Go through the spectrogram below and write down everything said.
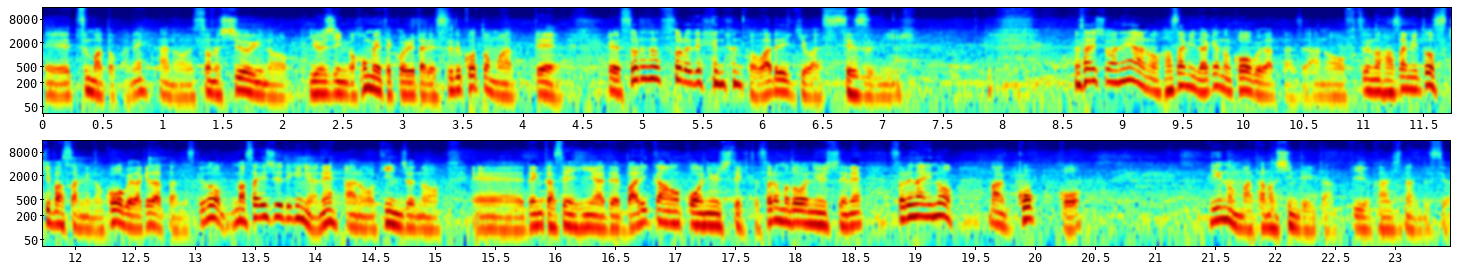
えー、妻とかねあのその周囲の友人が褒めてくれたりすることもあって、えそれはそれでなんか悪い気はせずに。最初はねあのハサミだけの工具だったんですよ。あの普通のハサミとすきばさみの工具だけだったんですけど、まあ、最終的にはねあの近所の、えー、電化製品屋でバリカンを購入してきてそれも導入してねそれなりの、まあ、ごっこっていうのをまあ楽しんでいたっていう感じなんですよ、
